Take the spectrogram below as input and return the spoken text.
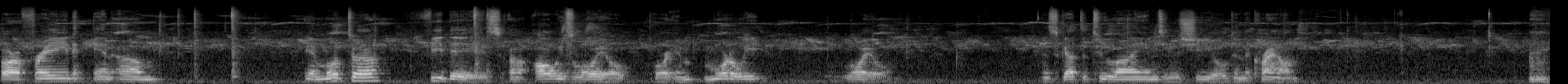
are afraid, and um, immota fides, uh, always loyal, or immortally loyal. It's got the two lions and the shield and the crown.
